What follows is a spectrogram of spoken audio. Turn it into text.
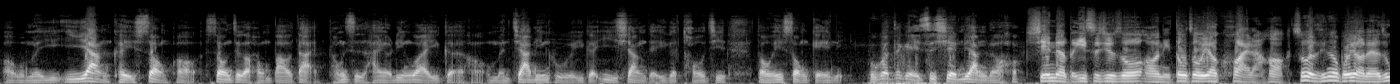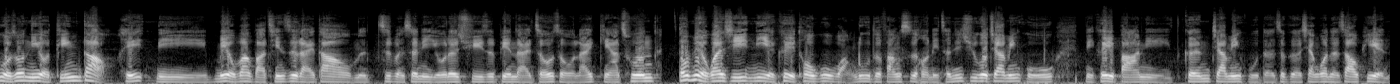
哦，我们一一样可以送哦，送这个红包袋，同时还有另外一个哈，我们嘉明湖一个意向的一个头巾都会送给你。不过这个也是限量的哦，限量的意思就是说哦，你动作要快了哈。所有的听众朋友呢，如果说你有听到，诶，你没有办法亲自来到我们资本森林游乐区这边来走走，来行村都没有关系，你也可以透过网络的方式哈。你曾经去过嘉明湖，你可以把你跟嘉明湖的这个相关的照片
